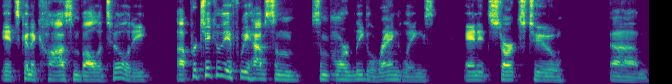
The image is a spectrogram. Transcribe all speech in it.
it's going to cause some volatility, uh, particularly if we have some some more legal wranglings and it starts to um,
